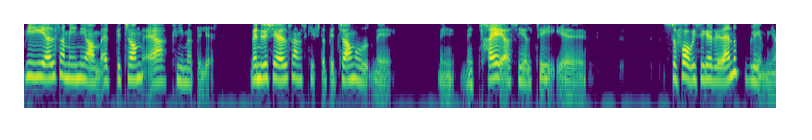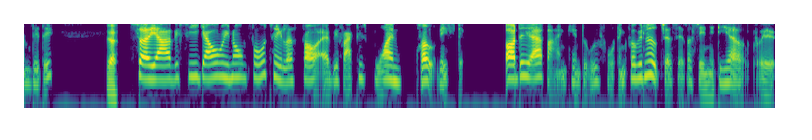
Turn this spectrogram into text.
vi er alle sammen enige om, at beton er klimabelastende. Men hvis vi alle sammen skifter beton ud med, med, med træ og CLT, øh, så får vi sikkert et andet problem i om lidt, ikke? Ja. Så jeg vil sige, at jeg er jo enormt fortaler for, at vi faktisk bruger en bred vifte. Og det er bare en kæmpe udfordring, for vi er nødt til at sætte os ind i de her øh,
